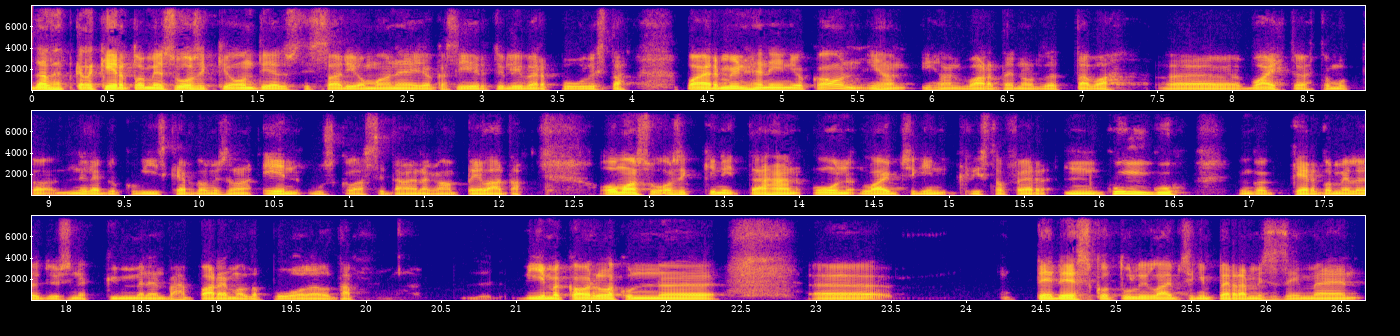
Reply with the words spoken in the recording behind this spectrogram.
Tällä hetkellä kertomien suosikki on tietysti Sadio Mane, joka siirtyi Liverpoolista Bayern Müncheniin, joka on ihan, ihan varten otettava vaihtoehto, mutta 4,5 kertomisena en uskalla sitä ainakaan pelata. Oma suosikkini tähän on Leipzigin Christopher Nkungu, jonka kertomia löytyy sinne kymmenen vähän paremmalta puolelta. Viime kaudella, kun Tedesco tuli Leipzigin perämisesimeen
